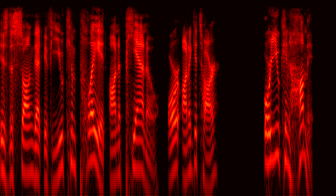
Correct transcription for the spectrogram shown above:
is the song that if you can play it on a piano or on a guitar, or you can hum it,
